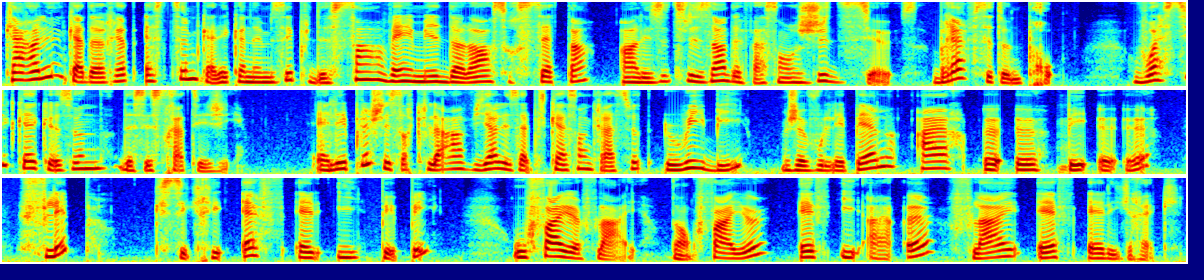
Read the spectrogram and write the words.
Caroline Cadorette estime qu'elle a économisé plus de 120 000 sur 7 ans en les utilisant de façon judicieuse. Bref, c'est une pro. Voici quelques-unes de ses stratégies. Elle épluche les circulaires via les applications gratuites Reebee, je vous l'appelle R-E-E-B-E-E, -E -E, Flip, qui s'écrit F-L-I-P-P, ou Firefly. Donc Fire, F-I-R-E, Fly, F-L-Y.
